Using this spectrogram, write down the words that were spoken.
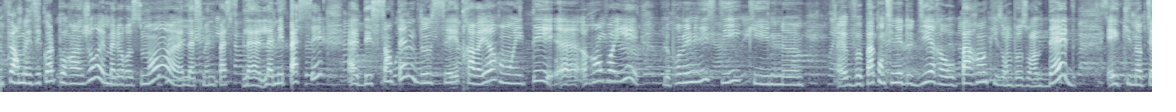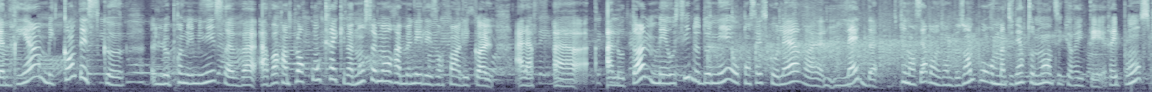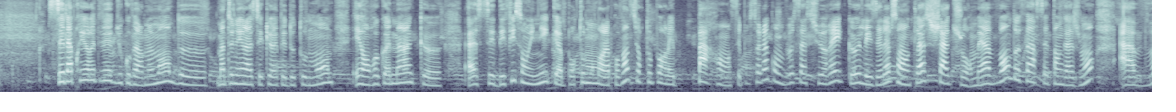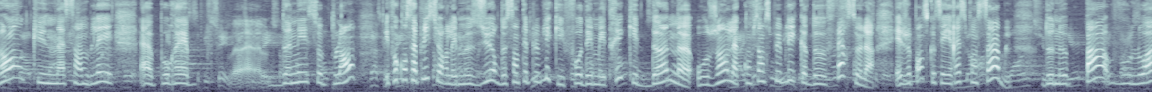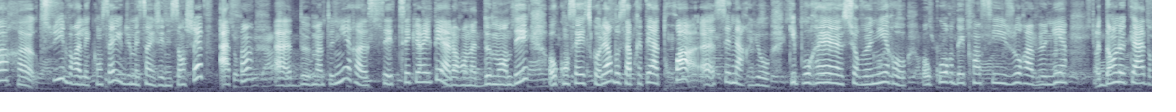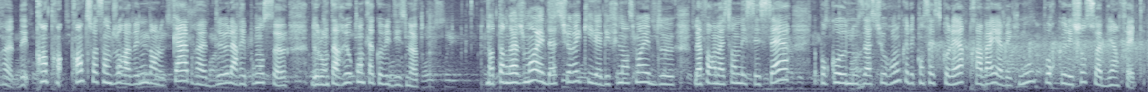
ferme les écoles pour un jour et malheureusement, euh, la l'année passée, euh, des centaines de ces travailleurs ont été euh, renvoyés. Le premier ministre dit qu'il ne veut pas continuer de dire aux parents qu'ils ont besoin d'aide et qu'ils n'obtiennent rien, mais quand est-ce que le premier ministre va avoir un plan concret qui va non seulement ramener les enfants à l'école à l'automne, mais aussi de donner au conseil scolaire l'aide financière dont ils ont besoin pour maintenir tout le monde en sécurité? Réponse, c'est la priorité du gouvernement de maintenir la sécurité de tout le monde et on reconnaît que euh, ces défis sont uniques pour tout le monde dans la province, surtout pour les parents. C'est pour cela qu'on veut s'assurer que les élèves sont en classe chaque jour. Mais avant de faire cet engagement, avant qu'une assemblée euh, pourrait euh, donner ce plan, il faut qu'on s'appuie sur les mesures de santé publique. Il faut des métriques qui donnent aux gens la confiance publique de faire cela. Et je pense que c'est irresponsable de ne pas vouloir suivre les conseils du médecin hygiéniste en chef afin euh, de maintenir euh, cette sécurité. Alors, on a demandé au conseil scolaire de s'apprêter à trois euh, scénarios qui pourraient survenir au, cours des 36 jours à venir dans le cadre des 30-60 jours à venir dans le cadre de la réponse de l'Ontario contre la COVID-19. Notre engagement est d'assurer qu'il y a des financements et de l'information nécessaire pour que nous assurons que les conseils scolaires travaillent avec nous pour que les choses soient bien faites.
